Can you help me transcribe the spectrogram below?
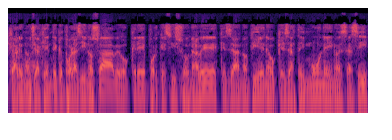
claro, hay mucha gente que por allí no sabe o cree porque se hizo una vez, que ya no tiene o que ya está inmune y no es así.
